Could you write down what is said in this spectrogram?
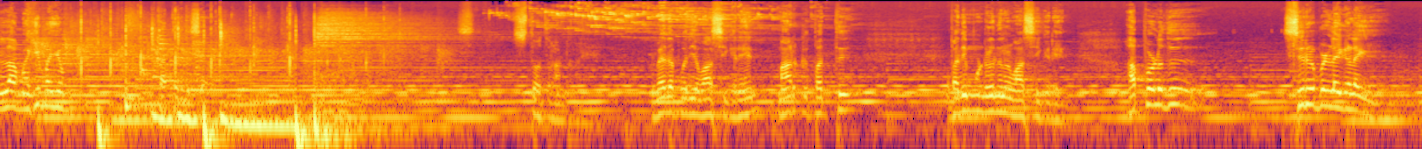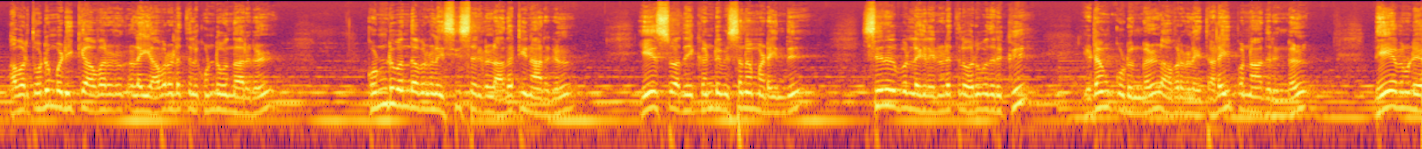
எல்லா மகிமையும் கர்த்தருக்கு சேரும். வேதப்பதியை வேத வாசிக்கிறேன். மார்க் பத்து பதிமூன்று வாசிக்கிறேன். அப்பொழுது சிறு பிள்ளைகளை அவர் தொடும்படிக்கு அவர்களை அவரிடத்தில் கொண்டு வந்தார்கள். கொண்டு வந்தவர்களை சீசர்கள் அதட்டினார்கள். இயேசு அதை கண்டு விசனம் அடைந்து சிறு பிள்ளைகளின் இடத்தில் வருவதற்கு இடம் கொடுங்கள் அவர்களை தடை பண்ணாதிருங்கள். தேவனுடைய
